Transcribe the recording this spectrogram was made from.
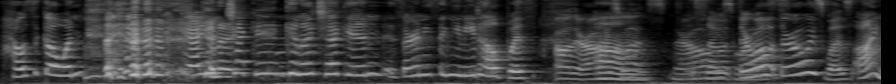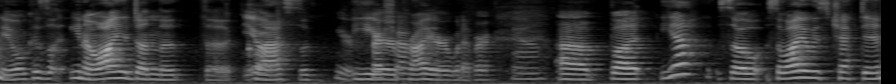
how's it going? Yeah, you Can I- check in. Can I check in? Is there anything you need help with?" Oh, there always Um, was. There always so there, was. al- there always was. I knew because you know I had done the the Yeah. class the You're year fresh out of prior or whatever. Yeah. Uh, but yeah, so so I always checked in,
